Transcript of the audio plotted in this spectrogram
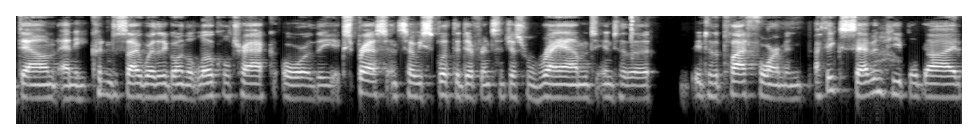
down and he couldn't decide whether to go on the local track or the express. And so he split the difference and just rammed into the into the platform, and I think seven people died.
